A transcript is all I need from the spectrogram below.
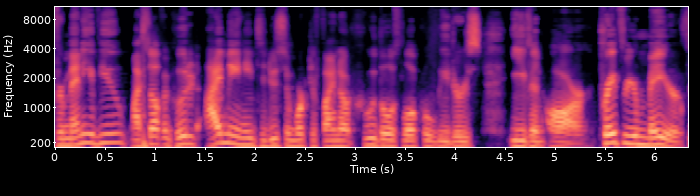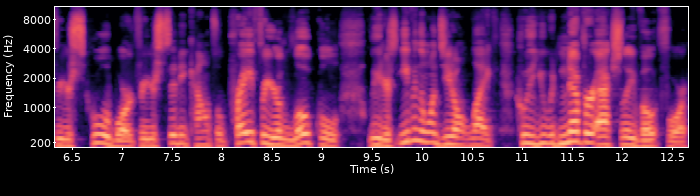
for many of you, myself included, I may need to do some work to find out who those local leaders even are. Pray for your mayor, for your school board, for your city council. Pray for your local leaders, even the ones you don't like, who you would never actually vote for,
